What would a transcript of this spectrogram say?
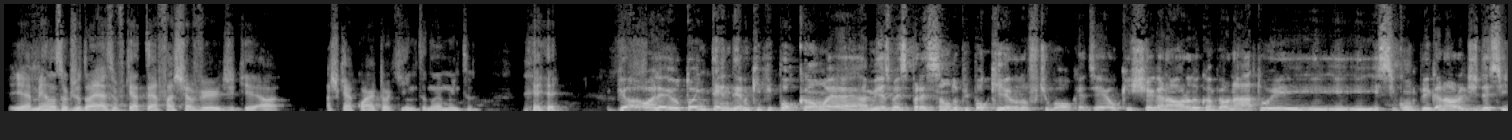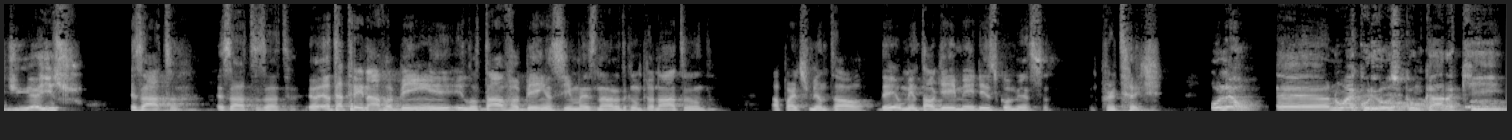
E a minha relação com o judô é essa. Eu fiquei até a faixa verde, que ó, acho que é a quarta ou a quinta, não é muito. Olha, eu tô entendendo que pipocão é a mesma expressão do pipoqueiro do futebol, quer dizer, é o que chega na hora do campeonato e, e, e, e se complica na hora de decidir, é isso? Exato, exato, exato. Eu, eu até treinava bem e, lutava bem, assim, mas na hora do campeonato, a parte mental, o mental game aí desde o começo, importante. Ô, Léo, é, não é curioso que um cara que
